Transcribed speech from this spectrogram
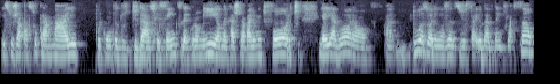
isso já passou para maio por conta dos, de dados recentes da economia, o mercado de trabalho muito forte. E aí agora, ó, duas horinhas antes de sair o dado da inflação,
